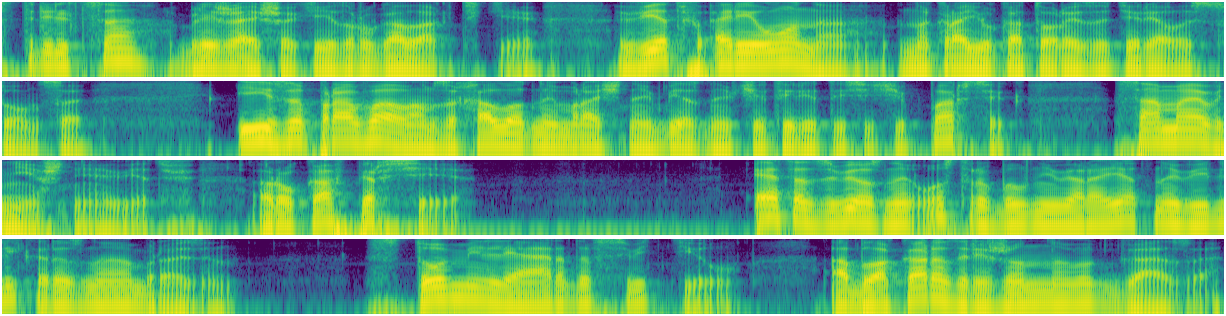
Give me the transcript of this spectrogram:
Стрельца, ближайшая к ядру галактики, ветвь Ориона, на краю которой затерялось Солнце, и за провалом за холодной мрачной бездной в 4000 парсек самая внешняя ветвь, рукав Персея. Этот звездный остров был невероятно велик и разнообразен. Сто миллиардов светил, облака разряженного газа,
